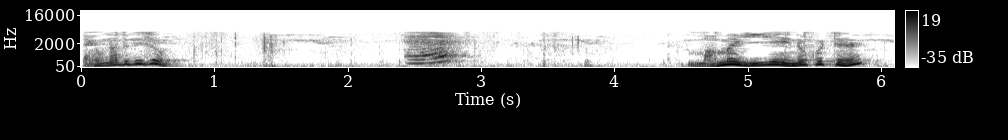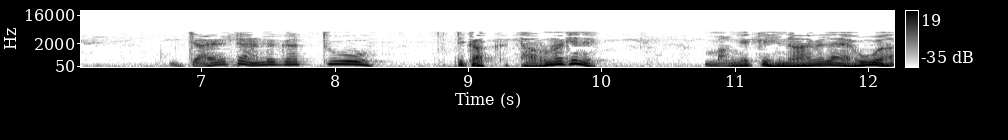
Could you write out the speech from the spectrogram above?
ඇහුණාද බිසෝ ඈ මම ඊයේ එනකොට ජයට ඇඳගත්තු ටිකක් තරුණ කෙනෙක් මං එක්ක hina වෙලා ඇහුවා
